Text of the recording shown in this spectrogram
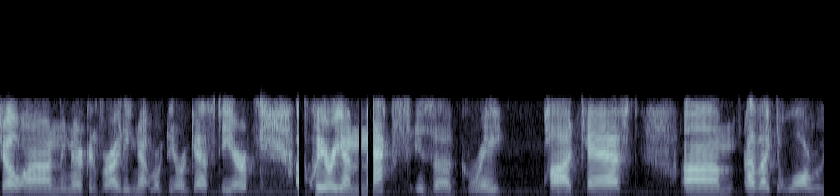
show on the American Variety Network, they were guest here. Aquarium Max is a great podcast. Um, I like the Waru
